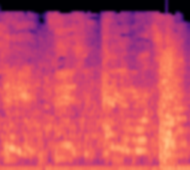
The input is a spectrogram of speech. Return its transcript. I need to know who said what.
Speaker 1: his. Vision hanging on top.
